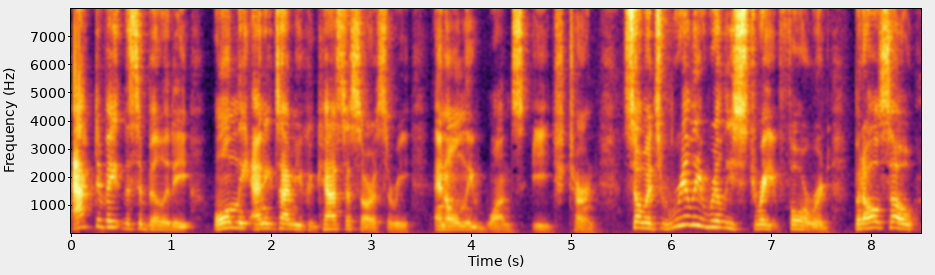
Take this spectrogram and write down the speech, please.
Activate this ability only anytime you could cast a sorcery and only once each turn. So it's really, really straightforward, but also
